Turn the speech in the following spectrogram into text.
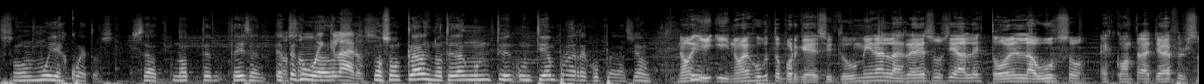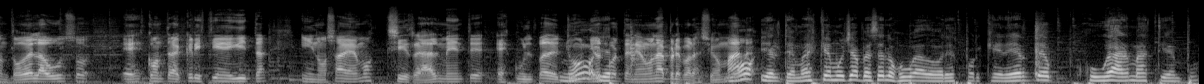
son muy escuetos. O sea, no te, te dicen, No este son muy claros. no son claros y no te dan un, ti- un tiempo de recuperación. No, Y- y, y no es justo porque si tú miras las redes sociales, todo el abuso es contra Jefferson, todo el abuso es contra Christian Higuita y no sabemos si realmente es culpa de No, Junior el- por tener una preparación mala. No, y el tema es que muchas veces los jugadores, por querer de jugar más tiempo,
